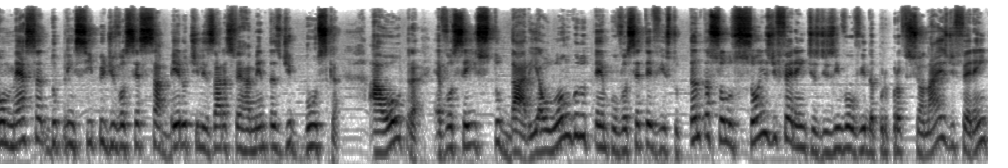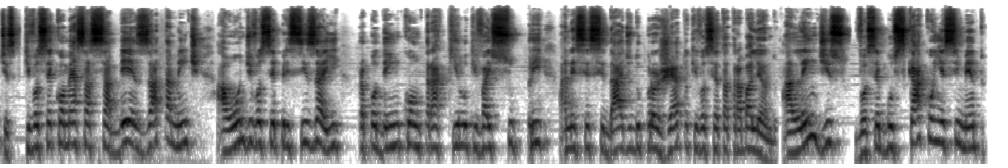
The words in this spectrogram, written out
começa do princípio de você saber utilizar as ferramentas de busca. A outra é você estudar e ao longo do tempo você ter visto tantas soluções diferentes desenvolvidas por profissionais diferentes que você começa a saber exatamente aonde você precisa ir para poder encontrar aquilo que vai suprir a necessidade do projeto que você está trabalhando. Além disso, você buscar conhecimento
